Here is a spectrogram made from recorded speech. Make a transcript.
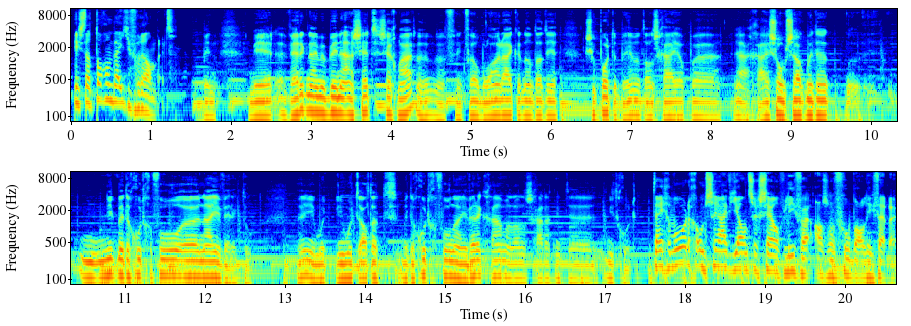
is dat toch een beetje veranderd. Ik ben meer werknemer binnen AZ, zeg maar. Dat vind ik veel belangrijker dan dat je supporter bent. Want anders ga je, op, uh, ja, ga je soms ook met een, niet met een goed gevoel uh, naar je werk toe. Je moet, je moet altijd met een goed gevoel naar je werk gaan, want anders gaat het niet, uh, niet goed. Tegenwoordig omschrijft Jan zichzelf liever als een voetballiefhebber.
